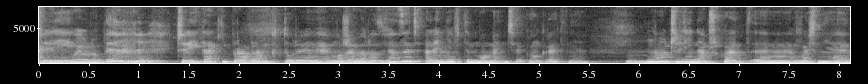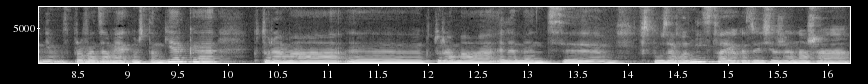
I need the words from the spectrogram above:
czyli, mój ulubiony. czyli taki problem, który możemy rozwiązać, ale nie w tym momencie konkretnie. Hmm. No, czyli na przykład y, właśnie, nie wiem, wprowadzamy jakąś tam gierkę, która ma, y, która ma element y, współzawodnictwa i okazuje się, że nasza,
